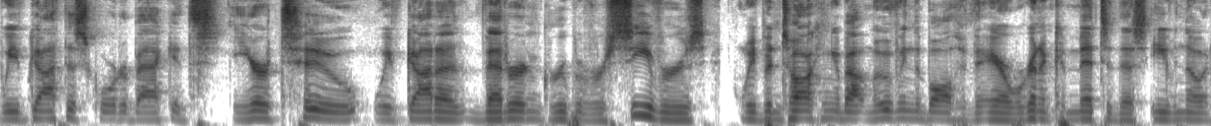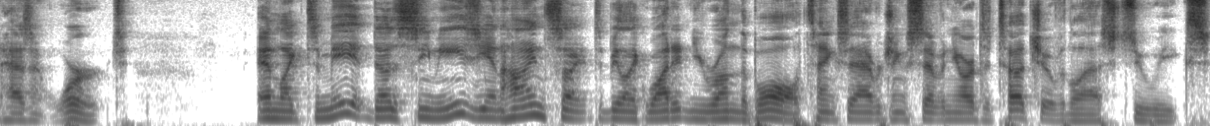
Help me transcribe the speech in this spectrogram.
we've got this quarterback. It's year two. We've got a veteran group of receivers. We've been talking about moving the ball through the air. We're going to commit to this, even though it hasn't worked. And like to me, it does seem easy in hindsight to be like, why didn't you run the ball? Tank's averaging seven yards a touch over the last two weeks.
